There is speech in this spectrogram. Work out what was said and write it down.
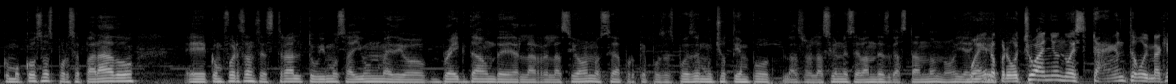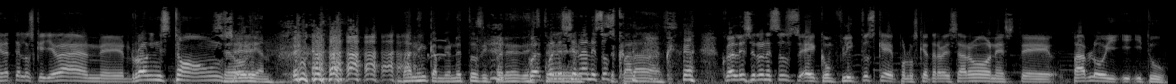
como cosas por separado. Eh, con Fuerza Ancestral tuvimos ahí un medio breakdown de la relación, o sea, porque pues después de mucho tiempo las relaciones se van desgastando, ¿no? Y hay Bueno, que- pero ocho años no es tanto. Imagínate los que llevan eh, Rolling Stones. se eh, odian. Van en camionetas diferentes. ¿Cuál- ¿Cuáles este, eran estos. ¿Cuáles eran estos eh, conflictos que por los que atravesaron este Pablo y, y- y tú?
